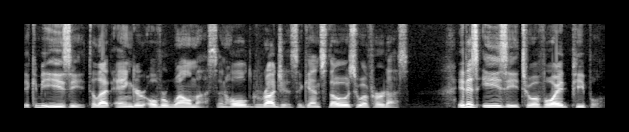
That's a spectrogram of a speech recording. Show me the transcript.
It can be easy to let anger overwhelm us and hold grudges against those who have hurt us. It is easy to avoid people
